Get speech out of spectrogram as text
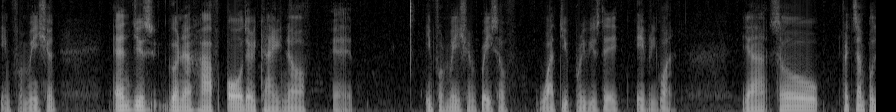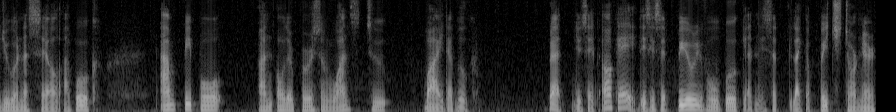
information and just gonna have other kind of uh, information based of what you previously everyone. Yeah so for example you're gonna sell a book and people and other person wants to buy the book but you said okay this is a beautiful book and it's a, like a page turner.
